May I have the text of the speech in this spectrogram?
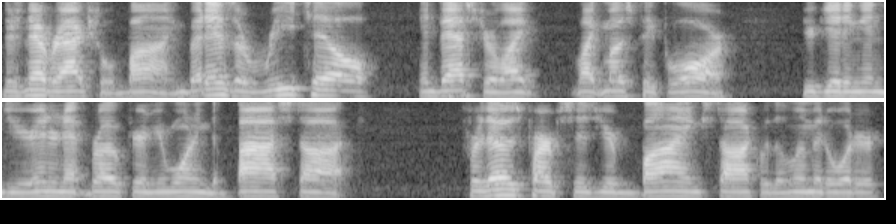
There's never actual buying, but as a retail investor, like like most people are, you're getting into your internet broker and you're wanting to buy stock. For those purposes, you're buying stock with a limit order,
